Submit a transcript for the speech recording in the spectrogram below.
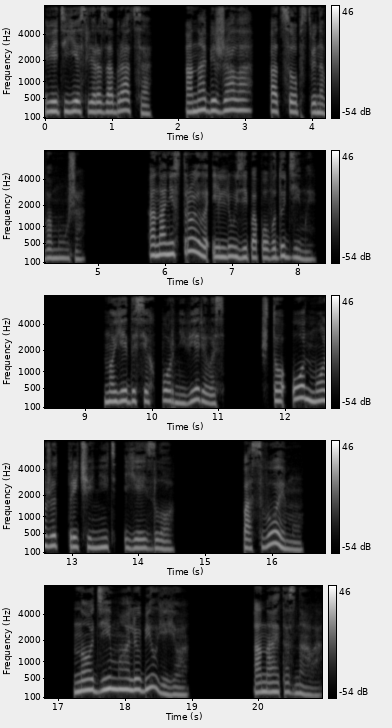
Ведь если разобраться, она бежала от собственного мужа. Она не строила иллюзий по поводу Димы. Но ей до сих пор не верилось, что он может причинить ей зло. По-своему. Но Дима любил ее. Она это знала,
